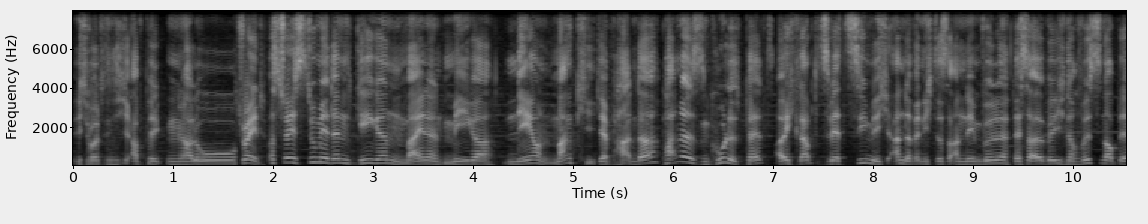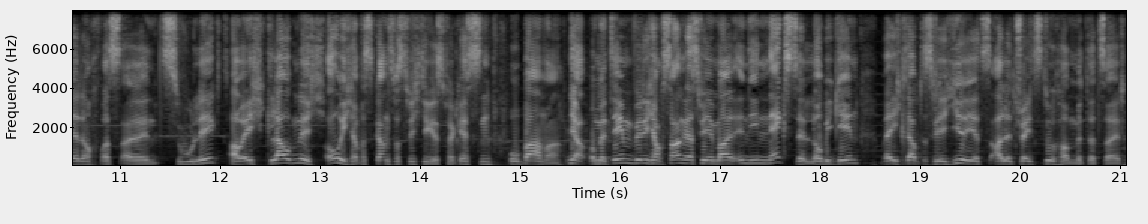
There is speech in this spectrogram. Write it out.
ich wollte dich nicht abpicken. Hallo. Trade. Was tradest du mir denn gegen meinen Mega Neon Monkey? Der Panda? Panda ist ein cooles Pet, aber ich glaube, das wäre ziemlich anders, wenn ich das annehmen würde. Deshalb will ich noch wissen, ob er noch was äh, hinzulegt. Aber ich glaube nicht. Oh, ich habe was ganz was Wichtiges vergessen. Obama. Ja, und mit dem würde ich auch sagen, dass wir mal in die nächste Lobby gehen, weil ich glaube, dass wir hier jetzt alle Trades durchhaben mit der Zeit.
